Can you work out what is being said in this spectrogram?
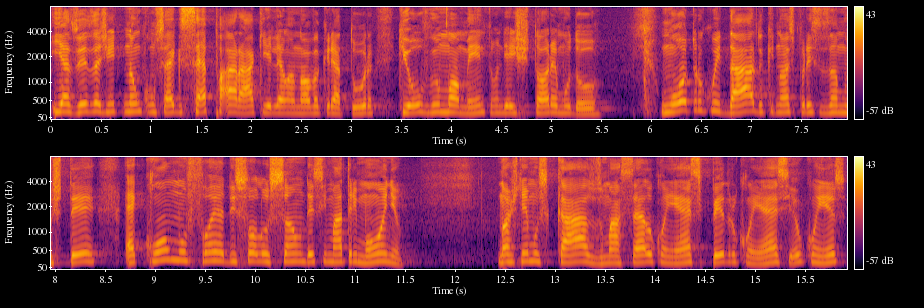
E às vezes a gente não consegue separar que ele é uma nova criatura, que houve um momento onde a história mudou. Um outro cuidado que nós precisamos ter é como foi a dissolução desse matrimônio. Nós temos casos, Marcelo conhece, Pedro conhece, eu conheço,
